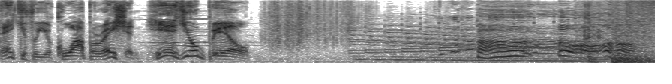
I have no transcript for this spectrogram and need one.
Thank you for your cooperation. Here's your bill. Oh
